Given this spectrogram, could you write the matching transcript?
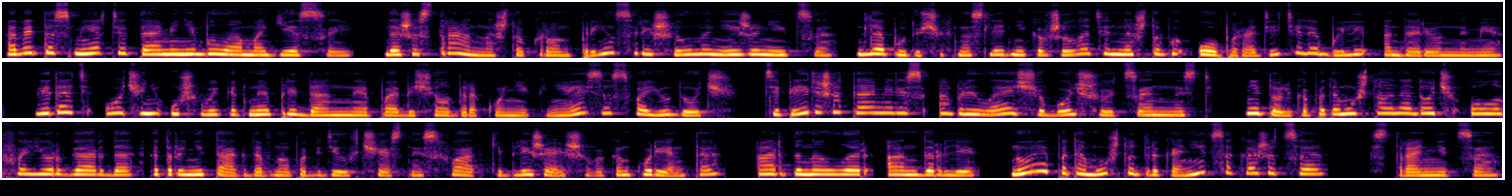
А ведь до смерти Тами не была магессой. Даже странно, что кронпринц решил на ней жениться. Для будущих наследников желательно, чтобы оба родителя были одаренными. Видать, очень уж выгодное приданное пообещал драконий князь за свою дочь. Теперь же Тамерис обрела еще большую ценность. Не только потому, что она дочь Олафа Йоргарда, который не так давно победил в честной схватке ближайшего конкурента, Арденеллер Андерли, но и потому, что драконица, кажется, странница.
